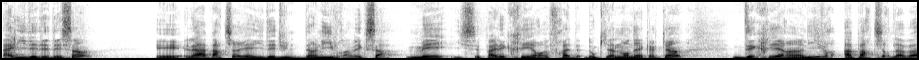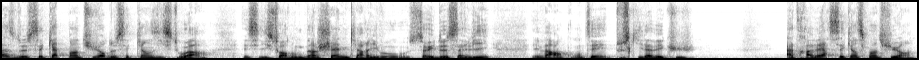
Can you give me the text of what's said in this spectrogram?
a l'idée des dessins. Et là, à partir, il a l'idée d'un livre avec ça. Mais il sait pas l'écrire, Fred. Donc il a demandé à quelqu'un d'écrire un livre à partir de la base de ces quatre peintures, de ces 15 histoires. Et c'est l'histoire donc d'un chêne qui arrive au seuil de sa vie et va raconter tout ce qu'il a vécu à travers ces 15 peintures.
